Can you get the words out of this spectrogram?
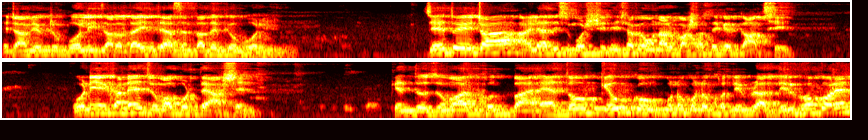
এটা আমি একটু বলি, যারা দায়িত্বে আছেন তাদেরকেও বলি। যেহেতু এটা আহলে হাদিস মসজিদ হিসাবে ওনার বাসা থেকে কাছে। উনি এখানে জমা পড়তে আসেন। কিন্তু জুমার খুতবা এত কেউ কেউ কোনো কোনো খতিবরা দীর্ঘ করেন,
